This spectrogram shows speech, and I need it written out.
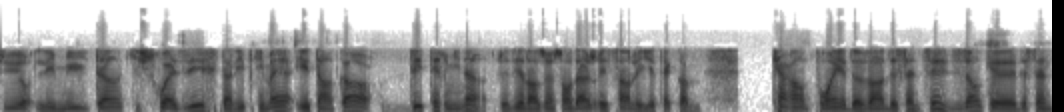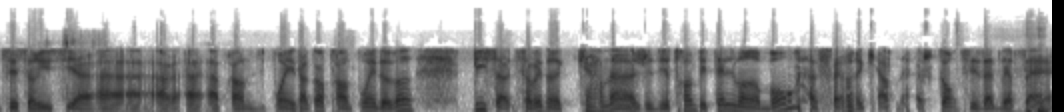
sur les militants qui choisissent dans les primaires est encore déterminant. Je veux dire, dans un sondage récent, là, il était comme 40 points devant DeSantis. Disons que DeSantis a réussi à, à, à, à, prendre 10 points. Il est encore 30 points devant. Puis ça, ça va être un carnage. Je veux dire, Trump est tellement bon à faire un carnage contre ses adversaires.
